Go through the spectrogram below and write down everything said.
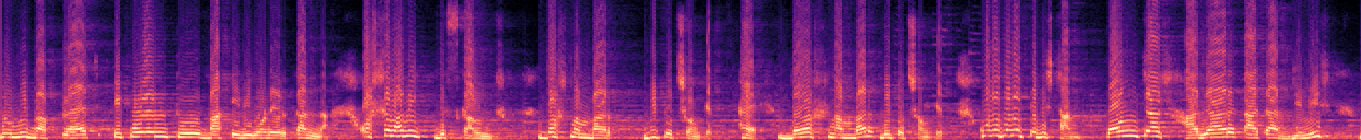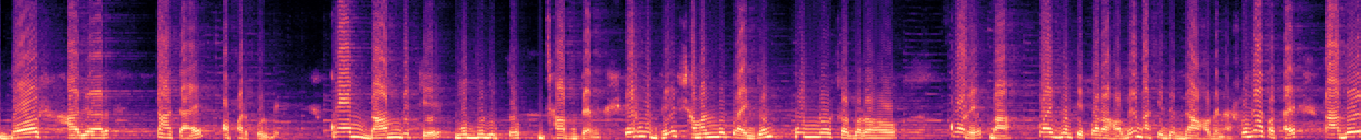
জমি বা ফ্ল্যাট ইকুয়াল টু বাকি জীবনের কান্না, অস্বাভাবিক ডিসকাউন্ট দশ নাম্বার বিপদ সংকেত। হ্যাঁ দশ নাম্বার বিপদ সংকেত। কোন কোন প্রতিষ্ঠান পঞ্চাশ হাজার টাকার জিনিস দশ হাজার টাকায় অফার করবে। কম দাম দেখে মধ্যবিত্ত ঝাঁপ দেন। এর মধ্যে সামান্য কয়েকজন পণ্য সরবরাহ করে বা কয়েকজনকে করা হবে, বাকিদের দেওয়া হবে না। সোজা কথায় তাদের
